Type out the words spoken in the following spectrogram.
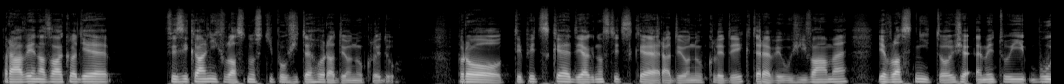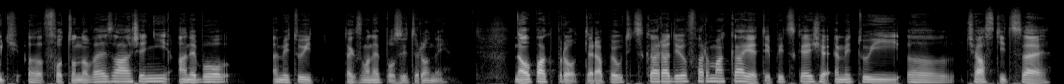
právě na základě fyzikálních vlastností použitého radionuklidu. Pro typické diagnostické radionuklidy, které využíváme, je vlastní to, že emitují buď eh, fotonové záření, anebo emitují takzvané pozitrony. Naopak pro terapeutická radiofarmaka je typické, že emitují uh, částice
